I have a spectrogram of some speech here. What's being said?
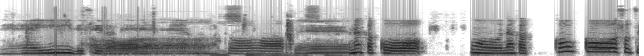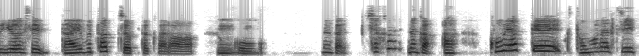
ねいいですよね。そう本当う。ねなんかこう、もうなんか高校を卒業してだいぶ経っちゃったから、うんこう、なんか社会、なんか、あ、こうやって友達っ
